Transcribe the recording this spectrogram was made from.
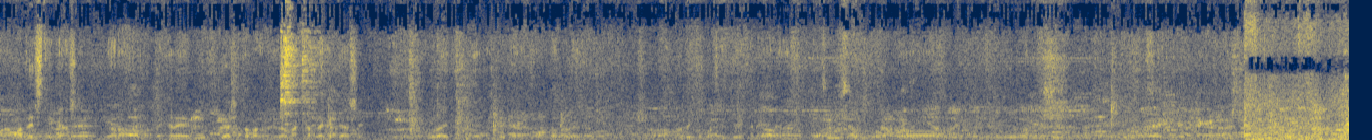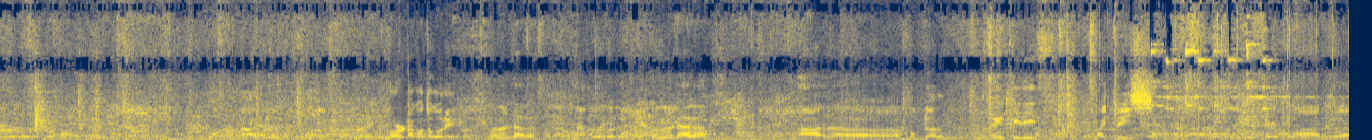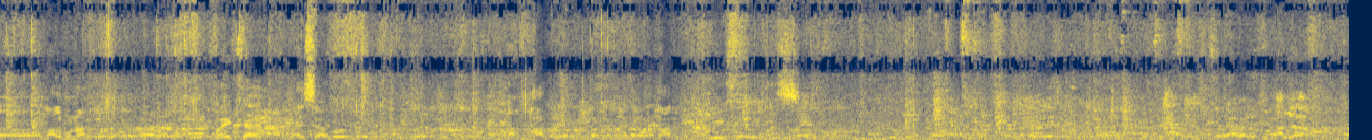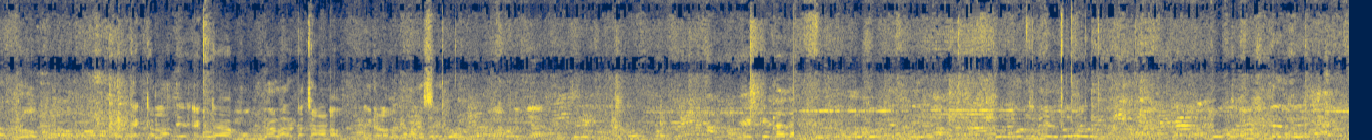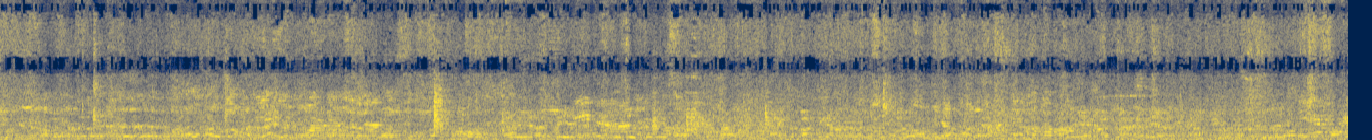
বাংলাদেশ থেকে আসে যারা এখানে ঘুরতে আসে তার পাশাপাশি যারা ডাক্তার দেখাতে আসে, ওরা এখান থেকে খাওয়া দাওয়া করে। দেখতে পাচ্ছেন যে এখানে প্রচুর সংখ্যক পরোটা কত করে? পনেরো টাকা। হ্যাঁ? পনেরো টাকা। আর মুগ ডাল? পঁয়ত্রিশ। পঁয়ত্রিশ। আর লাল বোনা পঁয়ষাট। পঁয়ষাট। আর ভাত? ভাত? বিশ। ব্রো একটা একটা মুগ ডাল আর একটা চানা ডাল দুইটা ডাল দিয়ে ঠিক আছে?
